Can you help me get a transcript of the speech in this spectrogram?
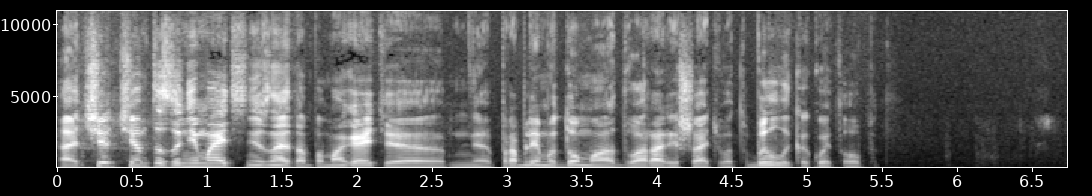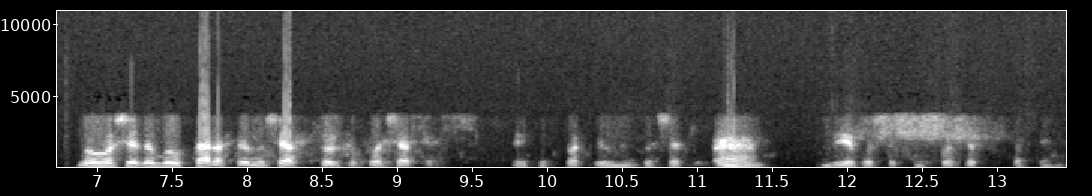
А чем, чем-то занимаетесь, не знаю, там, помогаете э, проблемы дома, двора решать? Вот был ли какой-то опыт? Ну, вообще-то был староста, но сейчас только площадки, эти спортивные площадки. Две площадки, площадки спортивные.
